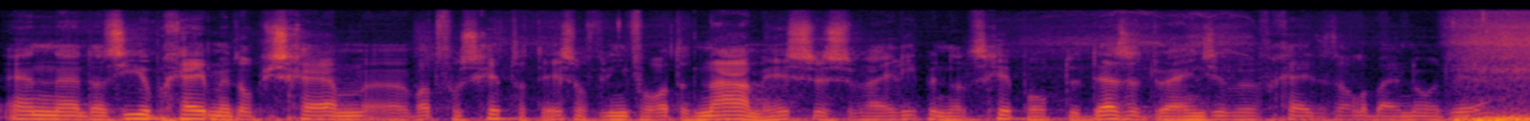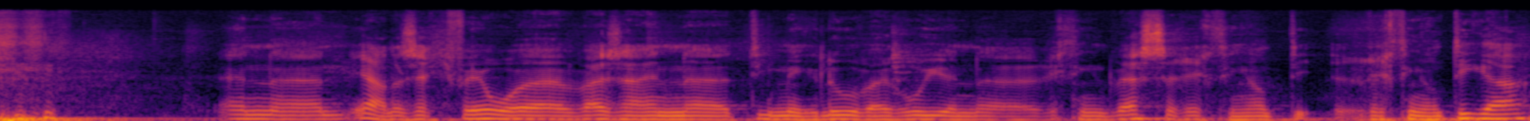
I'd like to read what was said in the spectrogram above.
En eh, dan zie je op een gegeven moment op je scherm eh, wat voor schip dat is, of in ieder geval wat het naam is. Dus wij riepen dat schip op, de Desert Ranger. We vergeten het allebei nooit weer. en eh, ja, dan zeg je van joh, eh, wij zijn eh Team Migaloo, wij roeien eh, richting het westen, richting, Anti- richting Antigua.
